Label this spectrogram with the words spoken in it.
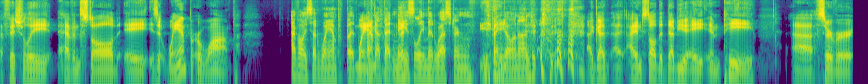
officially have installed a. Is it WAMP or WAMP? I've always said WAMP, but WAMP. I've got that nasally Midwestern thing going on. I got I, I installed the WAMP uh, server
